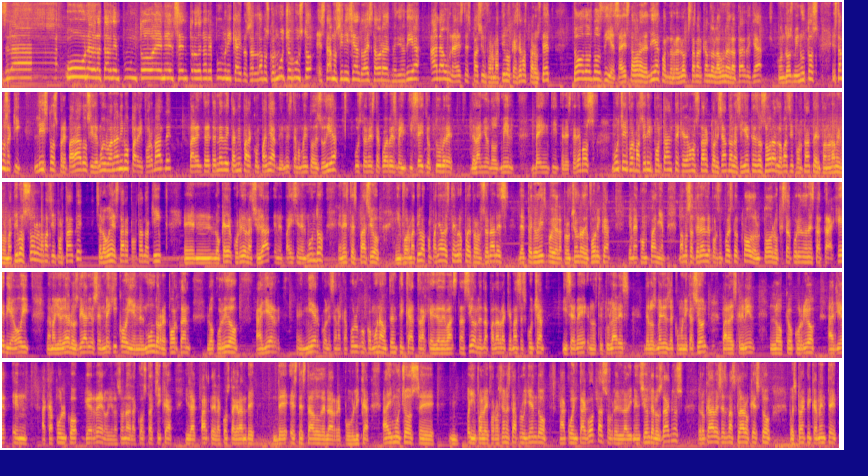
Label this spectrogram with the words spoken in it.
Es la una de la tarde en punto en el centro de la República y los saludamos con mucho gusto. Estamos iniciando a esta hora del mediodía a la una este espacio informativo que hacemos para usted todos los días a esta hora del día cuando el reloj está marcando la una de la tarde ya con dos minutos. Estamos aquí listos, preparados y de muy buen ánimo para informarle para entretenerle y también para acompañarle en este momento de su día, justo en este jueves 26 de octubre del año 2023. Tenemos mucha información importante que le vamos a estar actualizando en las siguientes dos horas, lo más importante del panorama informativo, solo lo más importante, se lo voy a estar reportando aquí en lo que haya ocurrido en la ciudad, en el país y en el mundo, en este espacio informativo, acompañado de este grupo de profesionales del periodismo y de la producción radiofónica que me acompañan. Vamos a tenerle, por supuesto, todo, todo lo que está ocurriendo en esta tragedia. Hoy la mayoría de los diarios en México y en el mundo reportan lo ocurrido ayer eh, miércoles en Acapulco como una auténtica tragedia, devastación, es la palabra que más se escucha y se ve en los titulares de los medios de comunicación para describir lo que ocurrió ayer en Acapulco Guerrero y en la zona de la Costa Chica y la parte de la Costa Grande de este estado de la República. Hay muchos, eh, la información está fluyendo a cuentagotas sobre la dimensión de los daños, pero cada vez es más claro que esto, pues prácticamente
